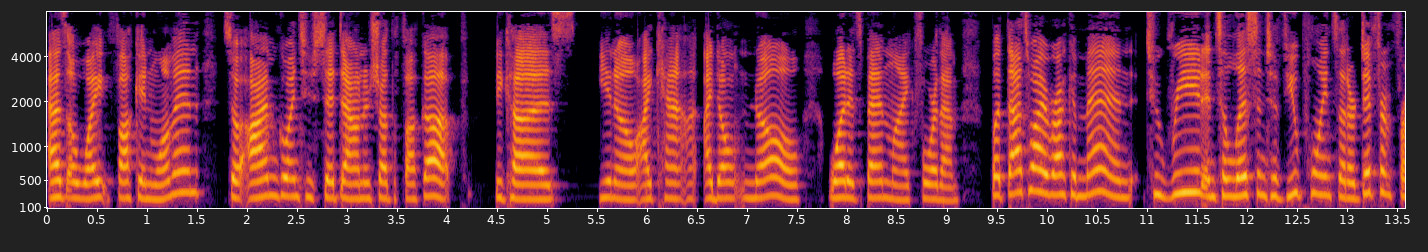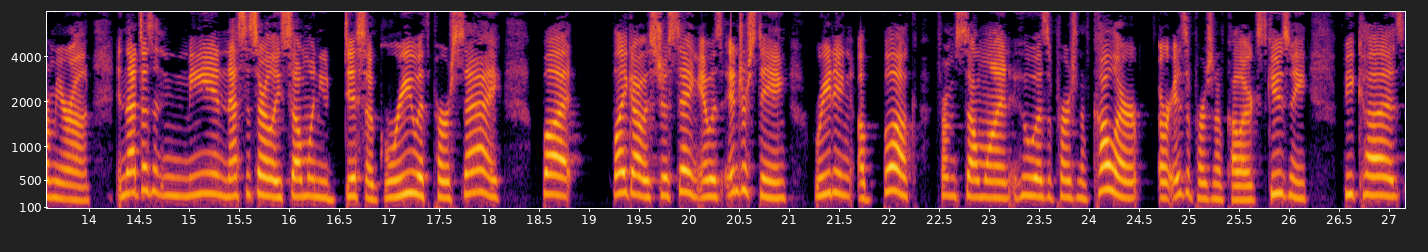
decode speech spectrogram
as a white fucking woman. So I'm going to sit down and shut the fuck up because you know, I can't, I don't know what it's been like for them. But that's why I recommend to read and to listen to viewpoints that are different from your own. And that doesn't mean necessarily someone you disagree with per se, but like I was just saying, it was interesting reading a book from someone who was a person of color or is a person of color, excuse me, because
